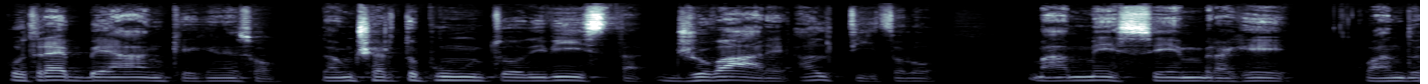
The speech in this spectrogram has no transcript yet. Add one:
potrebbe anche, che ne so, da un certo punto di vista giovare al titolo, ma a me sembra che quando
